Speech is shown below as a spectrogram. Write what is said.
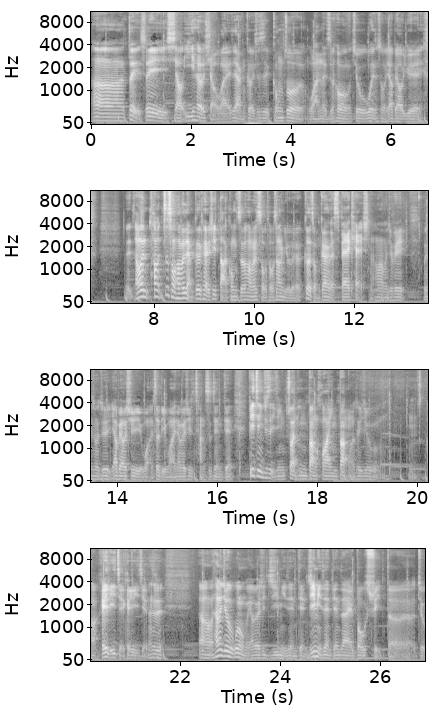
呃，对，所以小一还有小 Y 这两个就是工作完了之后就问说要不要约。他们他们自从他们两个开始去打工之后，他们手头上有了各种各样的 spare cash，然后他们就会问说，就是要不要去玩这里玩，要不要去尝试这间店？毕竟就是已经赚英镑花英镑了，所以就嗯啊可以理解可以理解。但是呃他们就问我们要不要去 Jimmy 这间店，Jimmy 这间店在 Bow Street 的就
